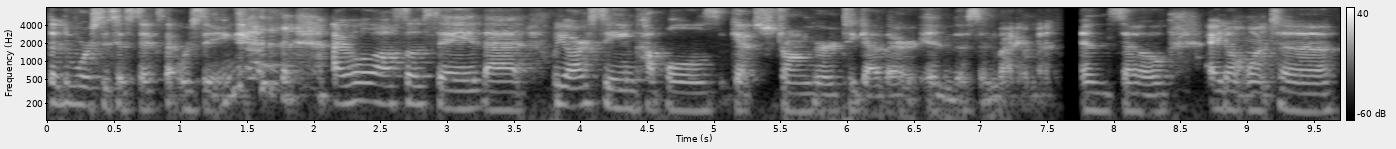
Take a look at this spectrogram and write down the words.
the divorce statistics that we're seeing, I will also say that we are seeing couples get stronger together in this environment. And so I don't want to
